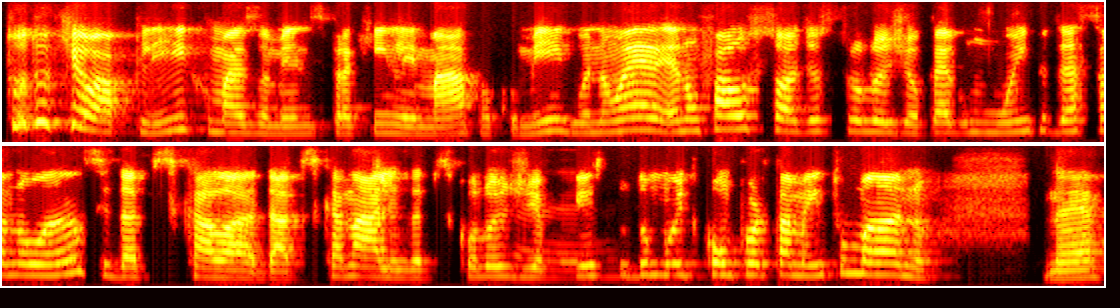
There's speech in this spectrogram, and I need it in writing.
tudo que eu aplico, mais ou menos, para quem lê mapa comigo, não é, eu não falo só de astrologia, eu pego muito dessa nuance da, psicala, da psicanálise, da psicologia, é. porque eu estudo muito comportamento humano, né?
